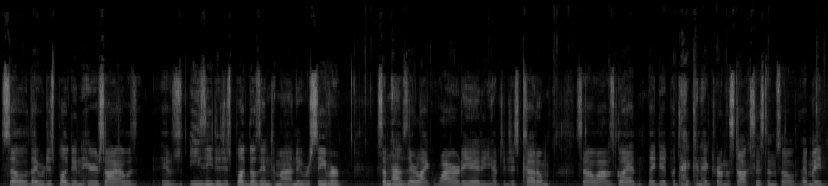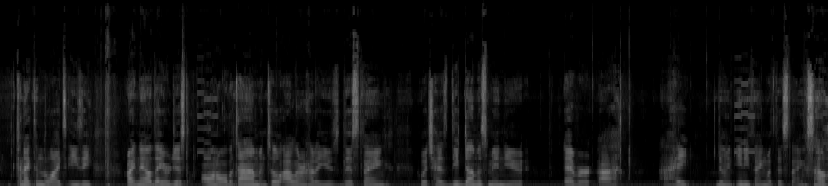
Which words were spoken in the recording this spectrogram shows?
So they were just plugged into here. So I was, it was easy to just plug those into my new receiver. Sometimes they're like wired in and you have to just cut them. So I was glad they did put that connector on the stock system. So that made connecting the lights easy. Right now they are just on all the time until I learn how to use this thing, which has the dumbest menu ever. I, I hate doing anything with this thing. So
